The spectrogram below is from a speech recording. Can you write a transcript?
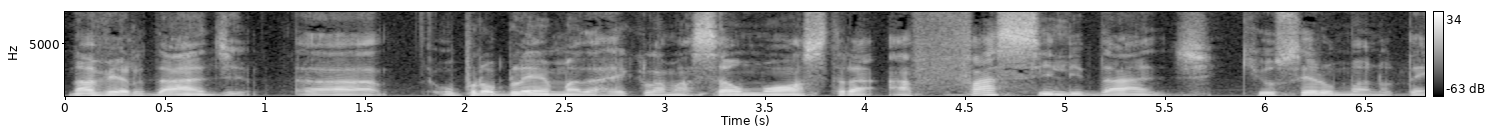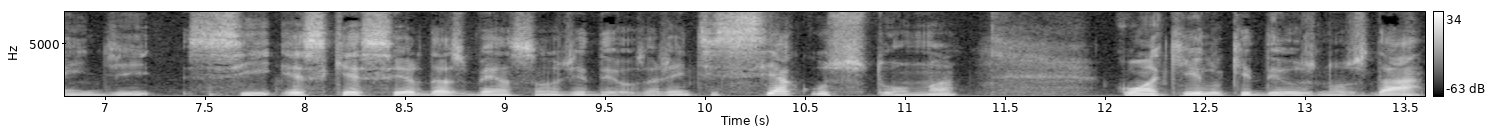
na verdade, o problema da reclamação mostra a facilidade que o ser humano tem de se esquecer das bênçãos de Deus. A gente se acostuma com aquilo que Deus nos dá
